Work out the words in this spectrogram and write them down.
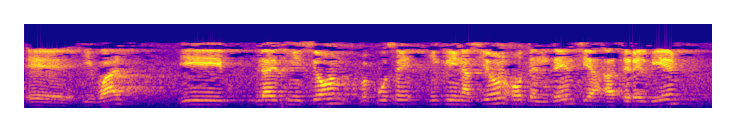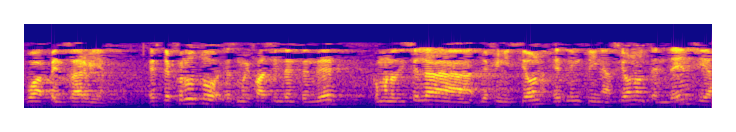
eh, igual. Y la definición puse inclinación o tendencia a hacer el bien o a pensar bien. Este fruto es muy fácil de entender. Como nos dice la definición, es la inclinación o tendencia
